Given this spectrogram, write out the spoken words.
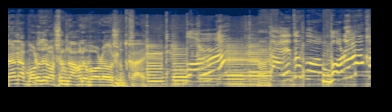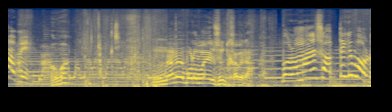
না না বড়দের অসুখ না হলে বড় ওষুধ খায়। বড়রা? তাহলে তো বড় মা খাবে? না না বড় মা এই ওষুধ খাবে না। বড় মা সব থেকে বড়?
